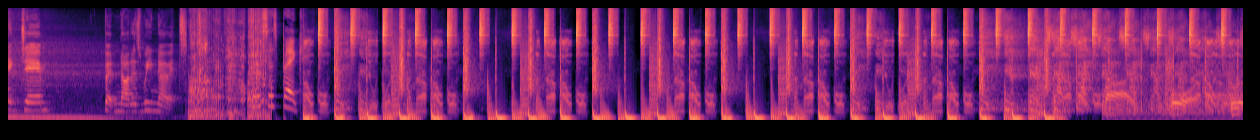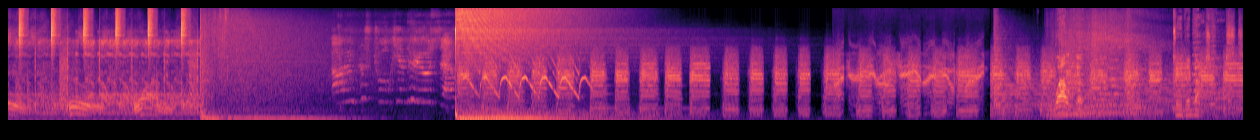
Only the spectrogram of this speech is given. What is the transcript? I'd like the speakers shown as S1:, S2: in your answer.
S1: exciting, Jim. But not as we know it.
S2: This is big.
S3: Five, four, three, two,
S4: Welcome to the Bashcast.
